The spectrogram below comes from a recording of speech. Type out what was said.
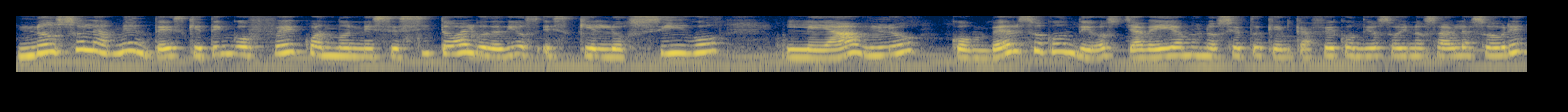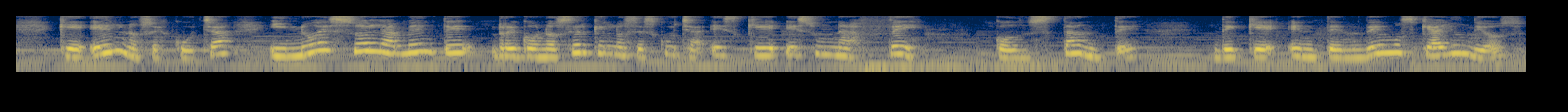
No solamente es que tengo fe cuando necesito algo de Dios, es que lo sigo, le hablo, converso con Dios. Ya veíamos, ¿no es cierto?, que el café con Dios hoy nos habla sobre que Él nos escucha y no es solamente reconocer que Él nos escucha, es que es una fe constante de que entendemos que hay un Dios,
